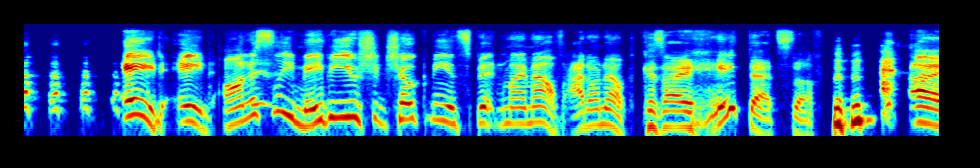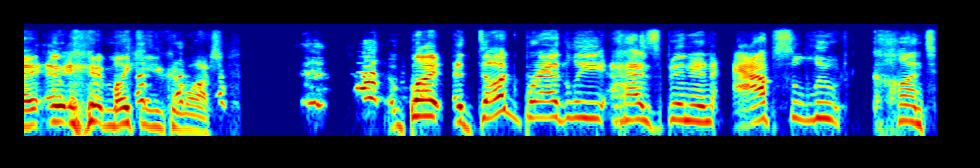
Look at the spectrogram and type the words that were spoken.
Aid, Aid. Honestly, maybe you should choke me and spit in my mouth. I don't know, because I hate that stuff. I, Mikey, you can watch. But Doug Bradley has been an absolute cunt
